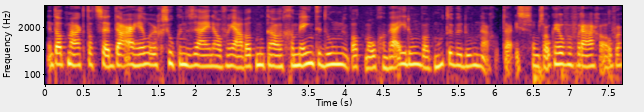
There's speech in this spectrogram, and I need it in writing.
En dat maakt dat ze daar heel erg zoekende zijn over ja, wat moet nou een gemeente doen? Wat mogen wij doen? Wat moeten we doen? Nou goed, daar is soms ook heel veel vragen over.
